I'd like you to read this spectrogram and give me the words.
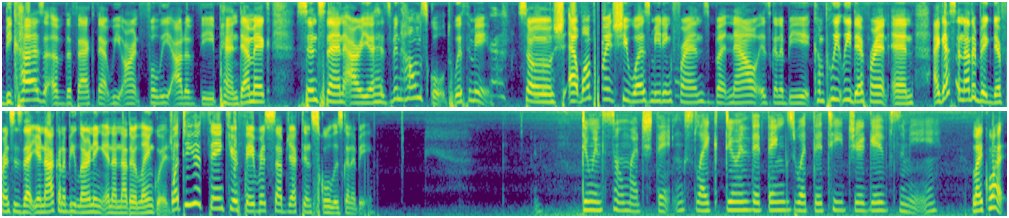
because of the fact that we aren't fully out of the pandemic, since then Aria has been homeschooled with me. So she, at one point she was meeting friends, but now it's going to be completely different. And I guess another big difference is that you're not going to be learning in another language. What do you think your favorite subject in school is going to be? Doing so much things, like doing the things what the teacher gives me. Like what?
